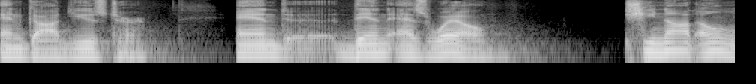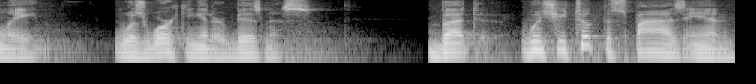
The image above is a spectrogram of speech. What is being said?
and God used her. And uh, then, as well, she not only was working in her business, but when she took the spies in,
